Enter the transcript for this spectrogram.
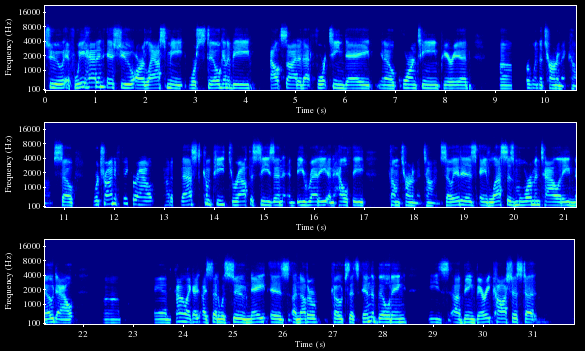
to if we had an issue our last meet, we're still going to be outside of that 14 day you know quarantine period um, for when the tournament comes. So we're trying to figure out how to best compete throughout the season and be ready and healthy come tournament time. So it is a less is more mentality, no doubt. Um, and kind of like I, I, said with Sue, Nate is another coach that's in the building. He's uh, being very cautious to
